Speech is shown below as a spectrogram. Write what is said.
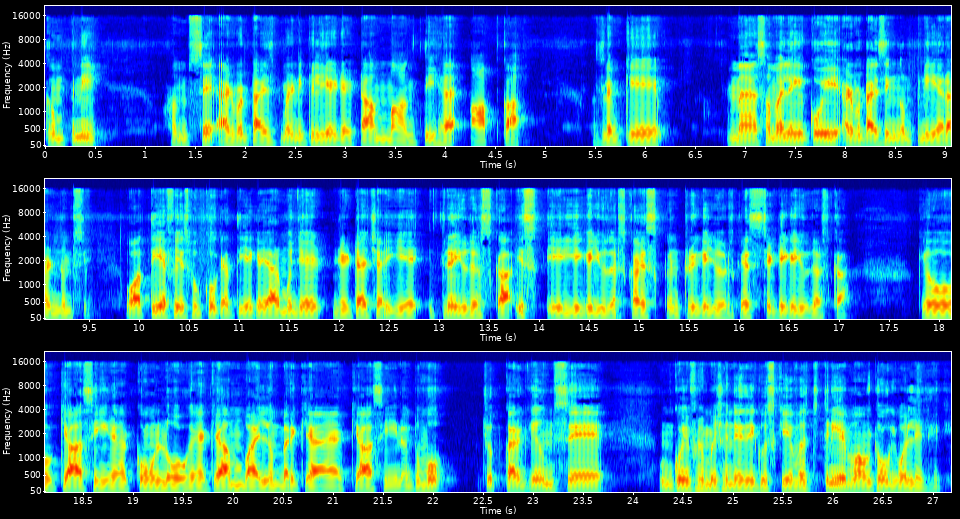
کمپنی ہم سے ایڈورٹائزمنٹ کے لیے ڈیٹا مانگتی ہے آپ کا مطلب کہ میں سمجھ لیں گے کوئی ایڈورٹائزنگ کمپنی ہے رینڈم سی، وہ آتی ہے فیس بک کو، کہتی ہے کہ یار مجھے ڈیٹا چاہیے اتنے یوزرس کا، اس ایریے کے یوزرس کا، اس کنٹری کے یوزرس کا، اس سٹی کے یوزرس کا۔ کہ وہ کیا سین ہے، کون لوگ ہیں، کیا موبائل نمبر کیا ہے، کیا سین ہے؟ تو وہ چپ کر کے ان سے ان کو انفارمیشن دے دے گی اس کی بس جتنی اماؤنٹ ہوگی وہ لے لے گی۔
